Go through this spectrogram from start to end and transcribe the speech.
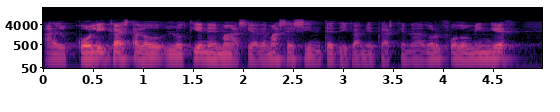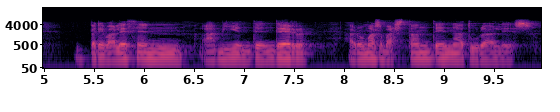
alcohólica, esta lo, tiene más y además es sintética, mientras que en Adolfo Domínguez prevalecen, a mi entender, aromas bastante naturales.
